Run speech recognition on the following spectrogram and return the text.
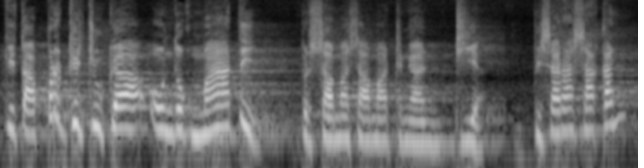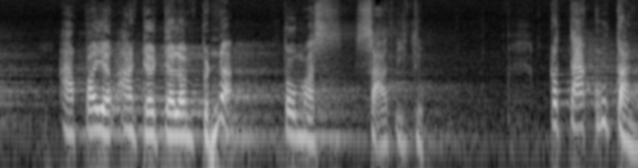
kita pergi juga untuk mati bersama-sama dengan dia. Bisa rasakan apa yang ada dalam benak Thomas saat itu. Ketakutan.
